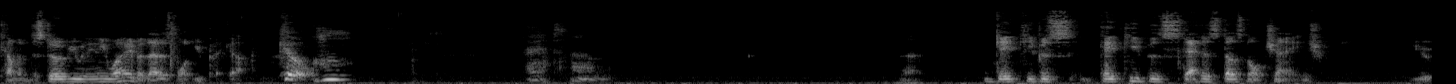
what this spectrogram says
come and disturb you in any way, but that is what you pick up. Cool. Right. Um, Gatekeeper's, Gatekeeper's status does not change. You,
